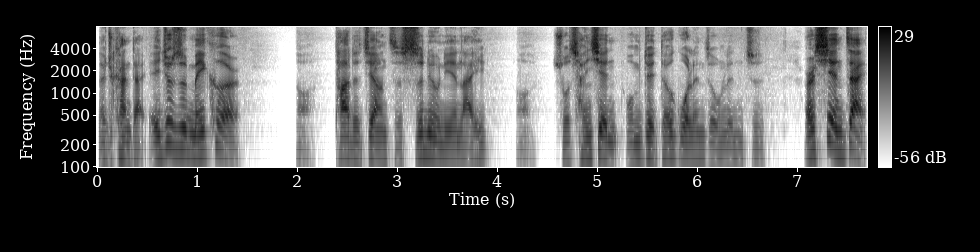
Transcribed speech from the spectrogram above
来去看待，也就是梅克尔啊，他的这样子十六年来所呈现我们对德国人这种认知，而现在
